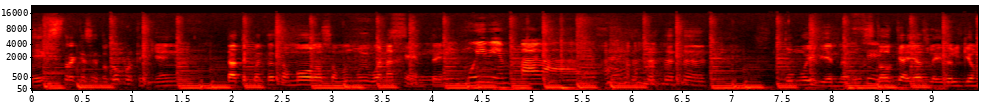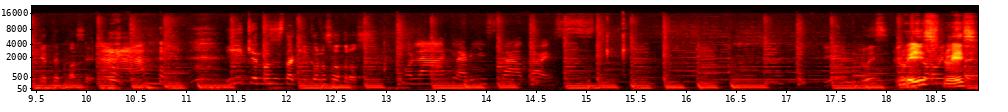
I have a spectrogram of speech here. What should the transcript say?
extra que se tocó porque aquí en Date cuenta somos, somos muy buena gente. Sí, muy bien pagados. Tú muy bien, me gustó que hayas leído el guion que te pasé. Ah. ¿Y quién más está aquí con nosotros? Hola, Clarisa, otra vez. ¿Y Luis? Luis, ¿no Luis,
